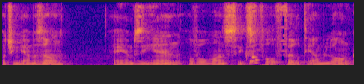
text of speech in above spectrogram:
Watching Amazon. AMZN over 16430. I'm long.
